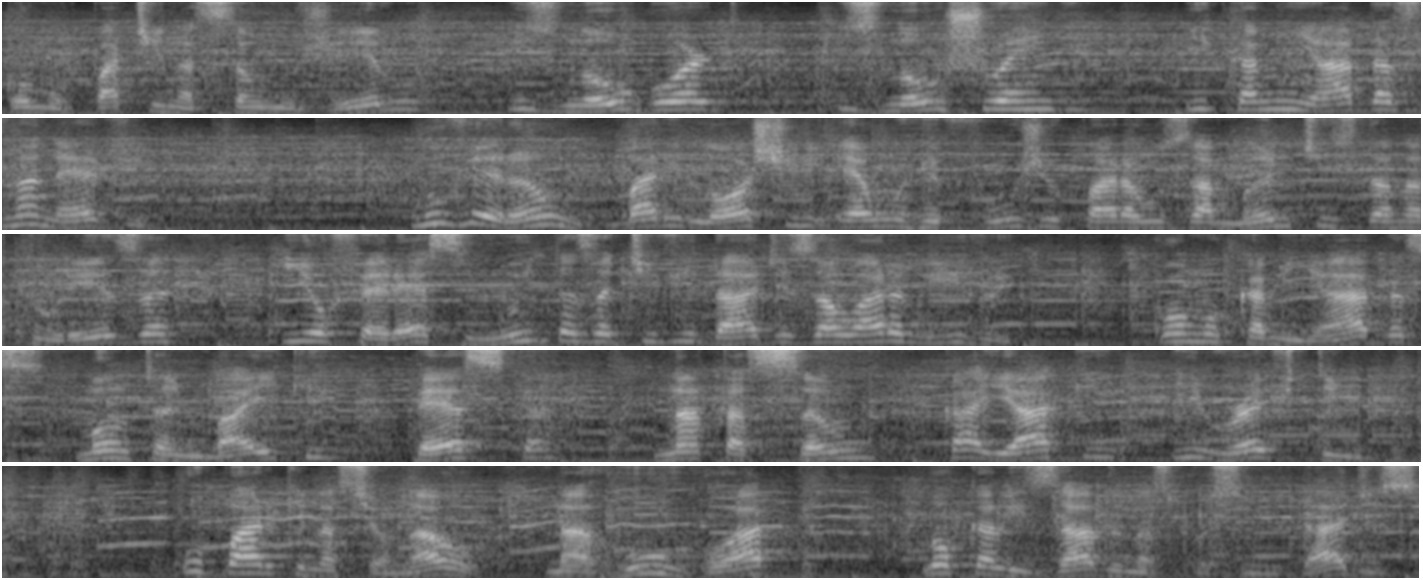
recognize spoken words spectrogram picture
como patinação no gelo, snowboard, snowshoeing e caminhadas na neve. No verão, Bariloche é um refúgio para os amantes da natureza e oferece muitas atividades ao ar livre, como caminhadas, mountain bike, pesca, natação, caiaque e rafting. O Parque Nacional, na Rua Huap, localizado nas proximidades,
